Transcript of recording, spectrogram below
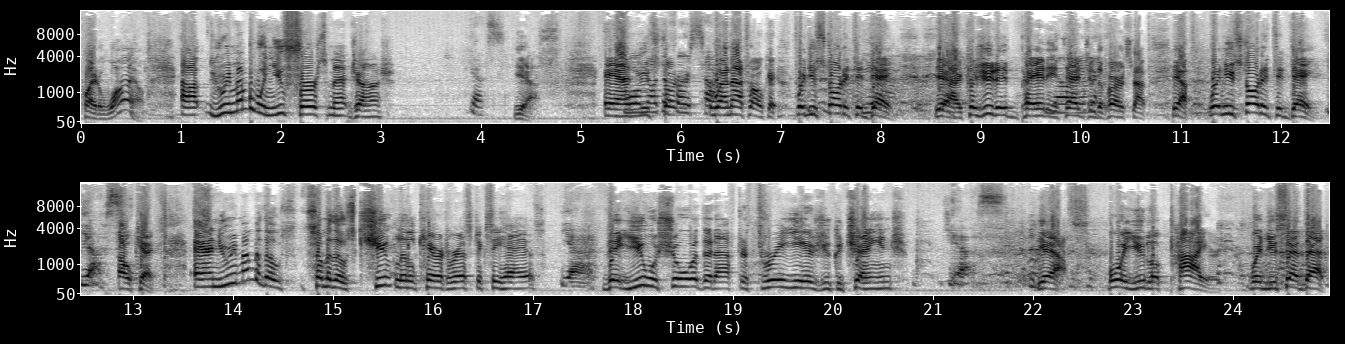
quite a while. Uh, you remember when you first met Josh? Yes. Yes. And Well, you not the started- first time. Well, not okay. When you started to Yeah. date, yeah, because you didn't pay any No, attention the first time. Yeah, when you started to date. Yes. Okay. And you remember those some of those cute little characteristics he has Yeah. that you were sure that after three years you could change. Yes. Yes. Boy, you look tired when you said that.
